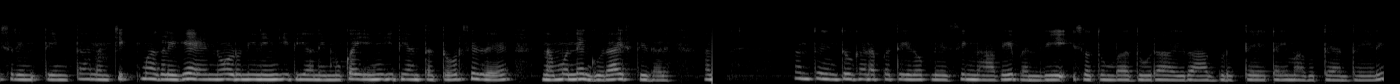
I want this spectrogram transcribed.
ಐಸ್ ಕ್ರೀಮ್ ತಿಂತ ನನ್ನ ಚಿಕ್ಕ ಮಗಳಿಗೆ, ನೋಡು, ನೀನು ಹೆಂಗಿದೀಯಾ? ನಿನ್ನ ಮುಖ ಹೆಂಗಿದೆಯಾ? ಅಂತ ತೋರಿಸಿದ್ರೆ ನಮ್ಮನ್ನೇ ಗುರಾಯಿಸ್ತಿದ್ದಾಳೆ. ಅಂತೂ ಇಂತೂ ಗಣಪತಿ ಇರೋ ಪ್ಲೇಸಿಗೆ ನಾವೇ ಬಂದ್ವಿ. ಸೊ, ತುಂಬ ದೂರ ಇರೋ ಆಗಿಬಿಡುತ್ತೆ, ಟೈಮ್ ಆಗುತ್ತೆ ಅಂತ ಹೇಳಿ.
